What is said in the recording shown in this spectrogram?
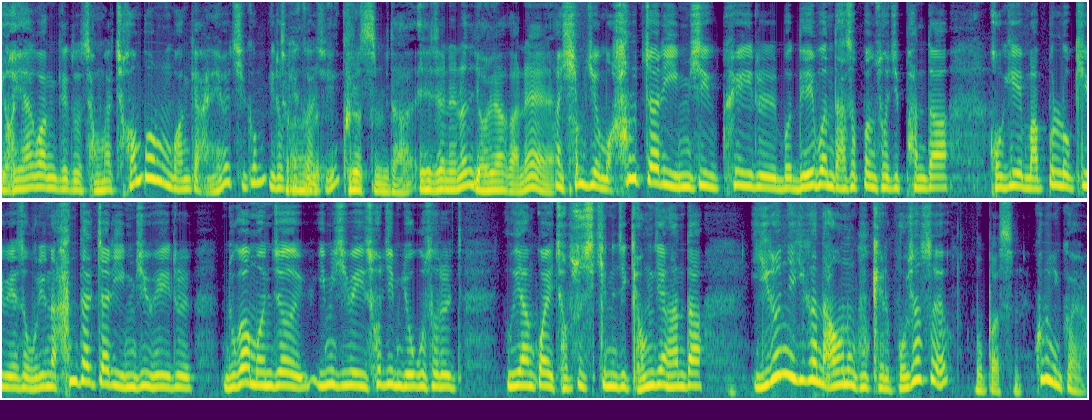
여야 관계도 정말 처음 보는 관계 아니에요? 지금 이렇게까지? 그렇습니다. 예전에는 여야 간에 아, 심지어 뭐 하루짜리 임시 회의를 뭐 네 번 다섯 번 소집한다. 거기에 맞불 놓기 위해서 우리는 한 달짜리 임시 회의를 누가 먼저 임시 회의 소집 요구서를 의안과에 접수시키는지 경쟁한다. 이런 얘기가 나오는 국회를 보셨어요? 못 봤습니다. 그러니까요.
